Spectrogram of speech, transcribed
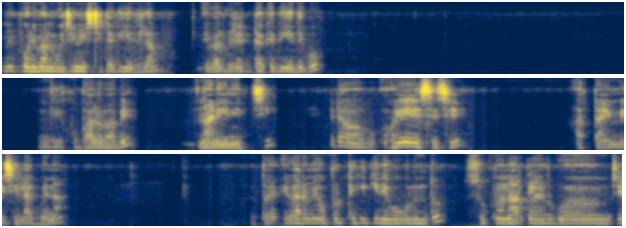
আমি পরিমাণ বুঝে মিষ্টিটা দিয়ে দিলাম। এবার ব্রেডটাকে দিয়ে দেব। দিয়ে খুব ভালোভাবে নাড়িয়ে নিচ্ছি। এটা হয়ে এসেছে। আর টাইম বেশি লাগবে না। তো এবার আমি ওপর থেকে কি দেবো বলুন তো? শুকনো নারকেলের যে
